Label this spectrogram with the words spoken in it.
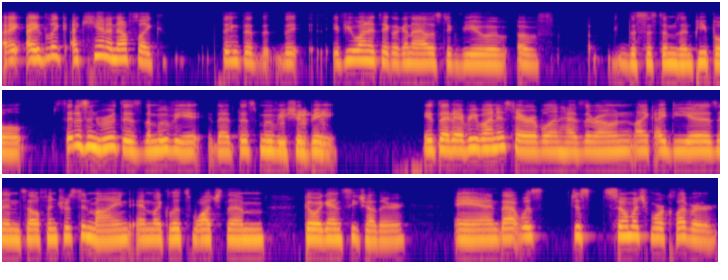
I, I like. I can't enough like think that the, the if you want to take like a nihilistic view of, of the systems and people, Citizen Ruth is the movie that this movie should be. is that everyone is terrible and has their own like ideas and self-interest in mind and like let's watch them go against each other and that was just so much more clever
